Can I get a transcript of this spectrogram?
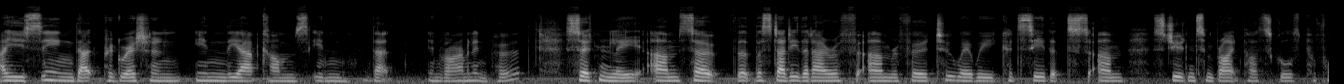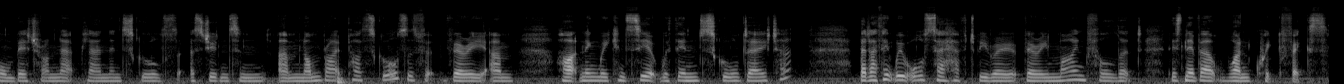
Are you seeing that progression in the outcomes in that environment in Perth? Certainly. Um, so the, the study that I ref, um, referred to, where we could see that um, students in Brightpath schools perform better on NAPLAN than schools, uh, students in um, non-Brightpath schools, is very um, heartening. We can see it within school data. But I think we also have to be very, very mindful that there's never one quick fix.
